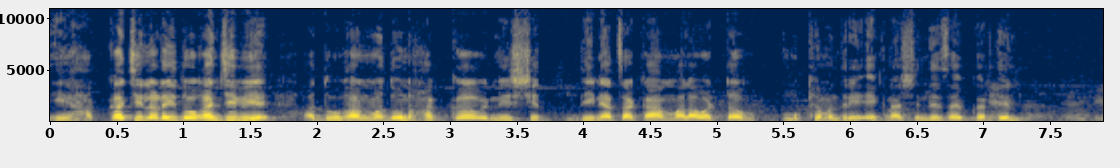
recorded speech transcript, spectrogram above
ही हक्काची लढाई दोघांची बी आहे. दोघांमधून हक्क निश्चित देण्याचं काम मला वाटतं मुख्यमंत्री एकनाथ शिंदे साहेब करतील. तुमची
